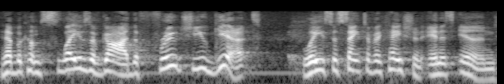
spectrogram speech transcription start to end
and have become slaves of God, the fruits you get leads to sanctification and its end,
